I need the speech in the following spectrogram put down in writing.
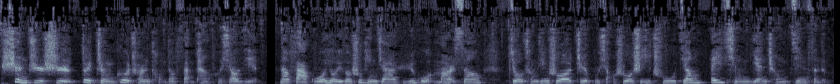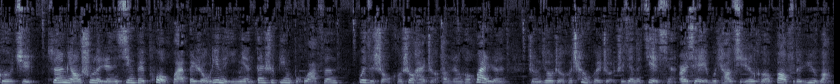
甚至是对整个传统的反叛和消解。那法国有一个书评家雨果·马尔桑。就曾经说，这部小说是一出将悲情研成金粉的歌剧。虽然描述了人性被破坏、被蹂躏的一面，但是并不划分刽子手和受害者、好人和坏人、拯救者和忏悔者之间的界限，而且也不挑起任何报复的欲望。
